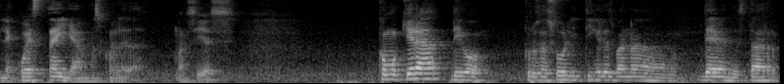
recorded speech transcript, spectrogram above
le cuesta y ya más con la edad. así es. Como quiera, digo, Cruz Azul y Tigres van a deben de estar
